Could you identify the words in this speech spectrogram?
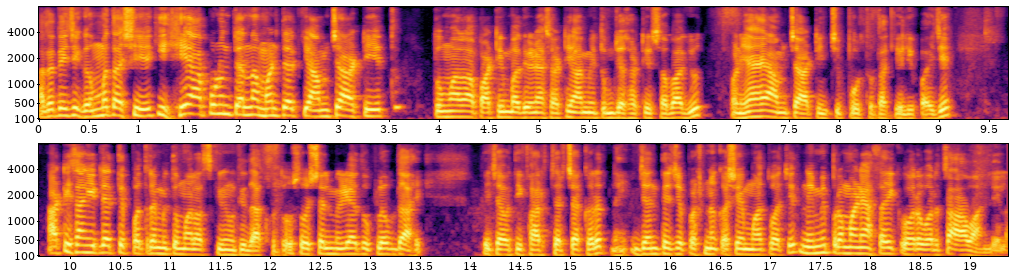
आता त्याची गंमत अशी आहे की हे आपण त्यांना म्हणतात की आमच्या अटीत तुम्हाला पाठिंबा देण्यासाठी आम्ही तुमच्यासाठी सभा घेऊ पण ह्या ह्या आमच्या अटींची पूर्तता केली पाहिजे. अटी सांगितल्यात ते पत्र मी तुम्हाला स्क्रीनवरती दाखवतो. सोशल मीडियात उपलब्ध आहे. त्याच्यावरती फार चर्चा करत नाही. जनतेचे प्रश्न कसे महत्त्वाचे नेहमीप्रमाणे असा एक वरवरचा आव आणलेला.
